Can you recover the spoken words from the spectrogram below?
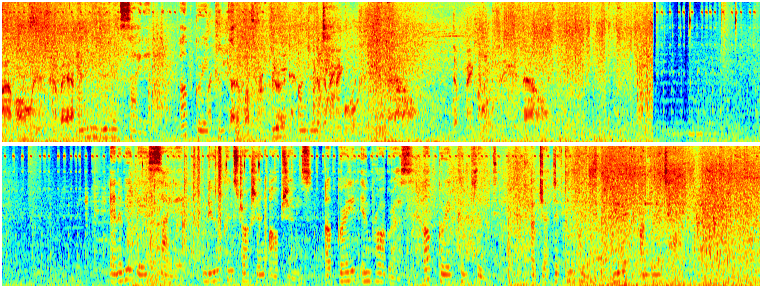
I'm always commanding. Enemy unit sighted. Upgrade complete. Shut him up for good. Unit under the big attack. boys are here now. The big boys are here now. Enemy base sighted. New construction options. Upgrade in progress. Upgrade complete. Objective complete. Unit under attack.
